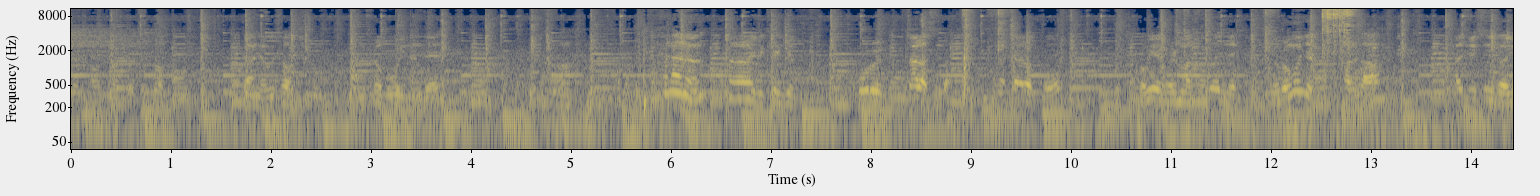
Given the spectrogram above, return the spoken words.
이 하우스밖에 없어서 일단 여기서 지금 만들어 보고 있는데 어, 하나는 하나는 이렇게 이제 볼을 잘랐습니다. 하나 잘랐고 거기에 걸맞춰서 이제 이런 건 이제 다르다 할 수 있으니까 이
